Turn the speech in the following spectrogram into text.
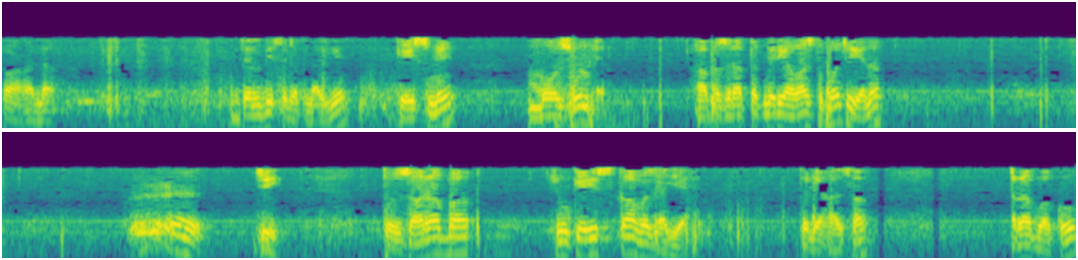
فعلا جلدی سے بتلائیے کہ اس میں موزون ہے۔ آپ حضرات تک میری آواز تو پہنچ رہی ہے نا؟ جی۔ تو ضرب چونکہ اس کا وجہ یہ ہے، تو لہذا رب کو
